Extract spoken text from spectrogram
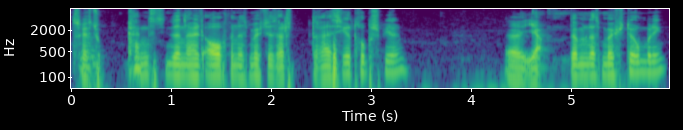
Das heißt, du kannst die dann halt auch, wenn du das möchtest, als 30er-Trupp spielen, Äh, ja, wenn man das möchte unbedingt.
